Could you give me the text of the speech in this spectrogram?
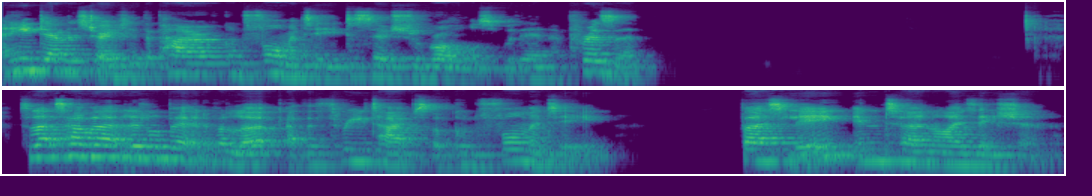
and he demonstrated the power of conformity to social roles within a prison. So let's have a little bit of a look at the three types of conformity Firstly, internalization.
